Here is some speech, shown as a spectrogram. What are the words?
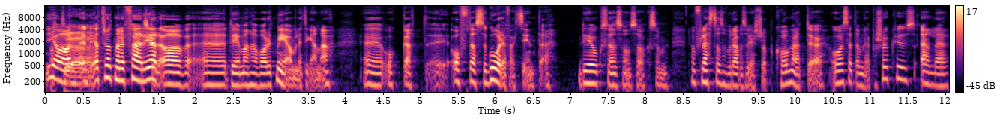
Ja, att, eh, jag tror att man är färgad av eh, det man har varit med om lite grann. Eh, och att eh, oftast så går det faktiskt inte. Det är också en sån sak som de flesta som drabbas av hjärtstopp kommer att dö. Oavsett om det är på sjukhus eller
